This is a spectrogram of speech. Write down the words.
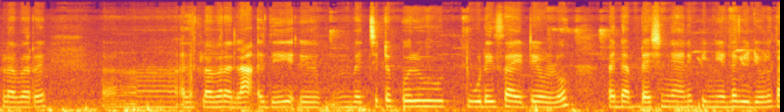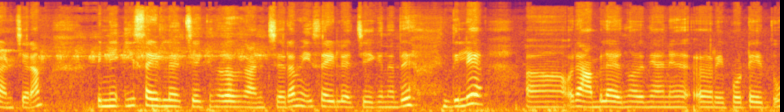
ഫ്ലവർ അല്ല ഫ്ലവർ അല്ല ഇത് വെച്ചിട്ട് ഇപ്പോൾ ഒരു ടു ഡേയ്സ് ആയിട്ടേ ഉള്ളൂ. അപ്പോൾ എന്റെ അപ്ഡേഷൻ ഞാൻ പിന്നീട് വീഡിയോയിൽ കാണിച്ചു തരാം. പിന്നെ ഈ സൈഡിൽ വെച്ചേക്കുന്നതൊക്കെ കാണിച്ചു തരാം. ഈ സൈഡിൽ വെച്ചേക്കുന്നത് ഇതിൽ ഒരു ആമ്പിളായിരുന്നു. അത് ഞാൻ റിപ്പോർട്ട് ചെയ്തു.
